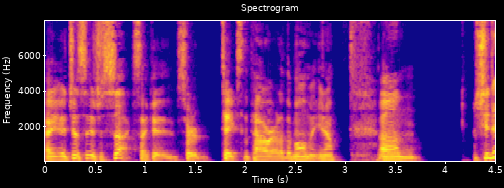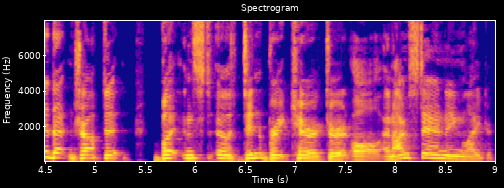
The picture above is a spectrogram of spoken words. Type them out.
I mean, it just it just sucks. Like it sort of takes the power out of the moment, you know. Um, she did that and dropped it, but inst- uh, didn't break character at all. And I'm standing like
